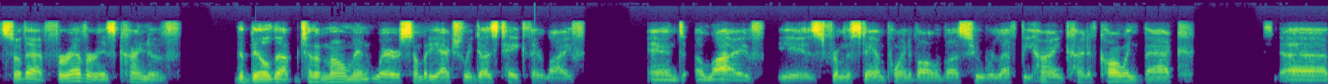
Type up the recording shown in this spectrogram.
so that Forever is kind of the build up to the moment where somebody actually does take their life. And Alive is from the standpoint of all of us who were left behind, kind of calling back, uh,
